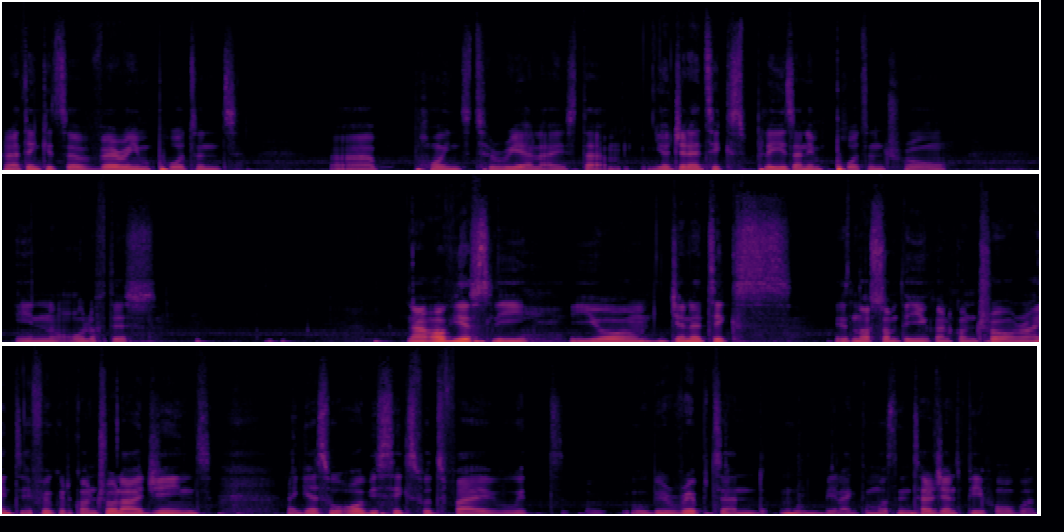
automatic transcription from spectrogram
And I think it's a very important uh, point to realize that your genetics plays an important role in all of this. Now, obviously, your genetics is not something you can control, right? If we could control our genes, I guess we'll all be six foot five with we'll be ripped and be like the most intelligent people, but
